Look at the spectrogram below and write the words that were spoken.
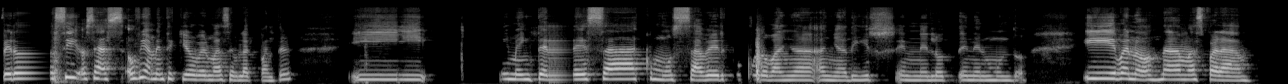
pero sí, o sea, obviamente quiero ver más de Black Panther y y me interesa como saber cómo lo van a añadir en el, en el mundo. Y bueno, nada más para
